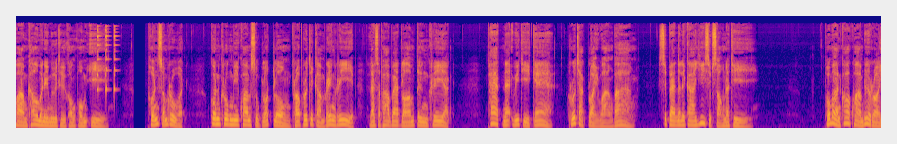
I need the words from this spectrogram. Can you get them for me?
ความเข้ามาในมือถือของผมอีก ผลสำรวจ คนกรุงมีความสุขลดลง เพราะพฤติกรรมเร่งรีบ และสภาพแวดล้อมตึงเครียด แพทย์แนะวิธีแก้ รู้จักปล่อยวางบ้าง 18นาฬิกา22 นาที ผมอ่านข้อความด้วยรอย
